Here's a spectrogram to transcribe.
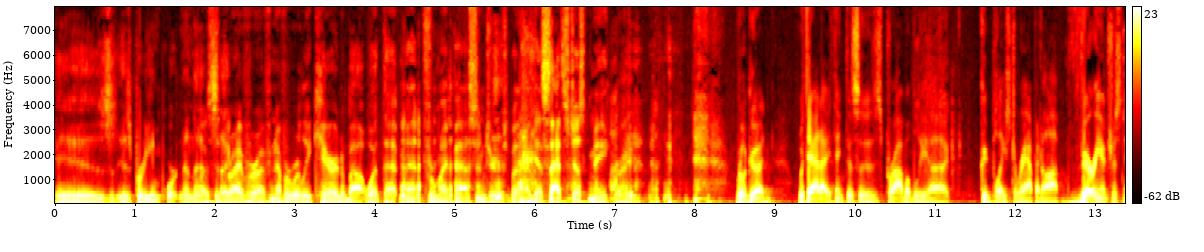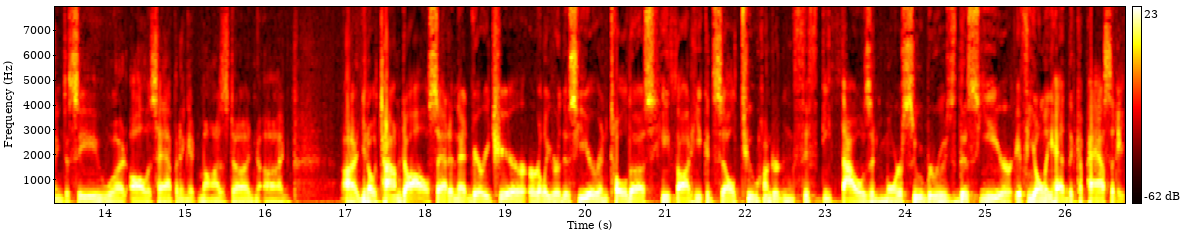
is is pretty important in that. As a segment. driver, I've never really cared about what that meant for my passengers, but I guess that's just me. Right. Real good. With that, I think this is probably a good place to wrap it up. Very interesting to see what all is happening at Mazda. Uh, uh, you know, Tom Doll sat in that very chair earlier this year and told us he thought he could sell 250,000 more Subarus this year if he only had the capacity.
